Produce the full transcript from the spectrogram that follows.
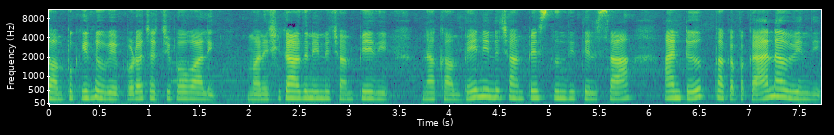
కంపుకి నువ్వెప్పుడో చచ్చిపోవాలి. మనిషి కాదు నిన్ను చంపేది. నా కంపే నిన్ను చంపేస్తుంది తెలుసా? అంటూ పకపక నవ్వింది.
